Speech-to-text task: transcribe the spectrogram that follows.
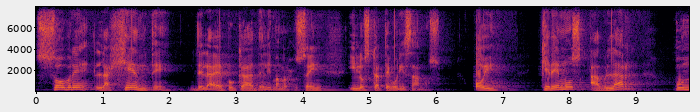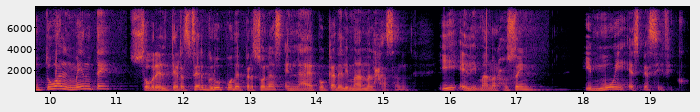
sobre la gente de la época del Imam al-Hussein y los categorizamos. Hoy queremos hablar puntualmente sobre el tercer grupo de personas en la época del Imam al-Hassan y el Imam al-Hussein, y muy específico,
